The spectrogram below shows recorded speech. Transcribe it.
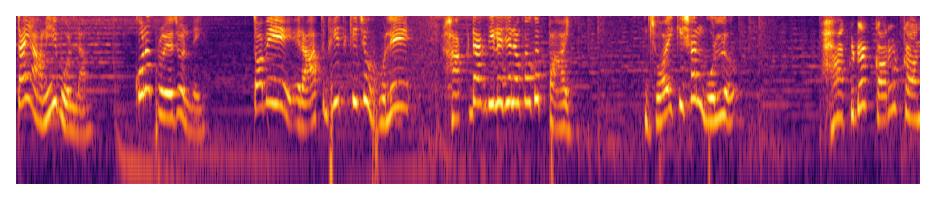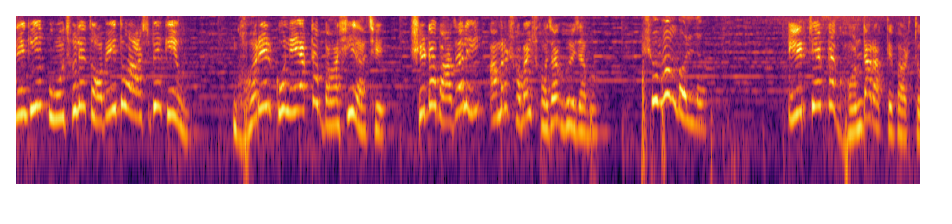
তাই আমিই বললাম, কোনো প্রয়োজন নেই। তবে রাতভিত কিছু হলে হাঁক ডাক দিলে যেন কাউকে পাই। জয় কিষান বলল হাঁকডাক কারোর কানে গিয়ে পৌঁছলে তবেই তো আসবে কেউ। ঘরের কোণে একটা বাঁশি আছে সেটা বাজালে আমরা সবাই সজাগ হয়ে যাব। শুভম বলল এর চেয়ে একটা ঘণ্টা রাখতে পারতো।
